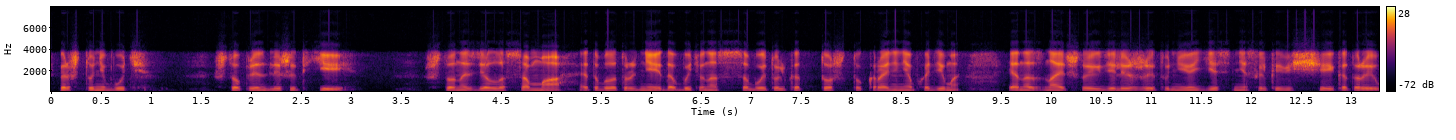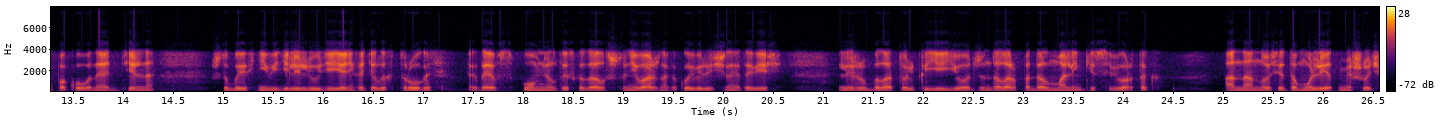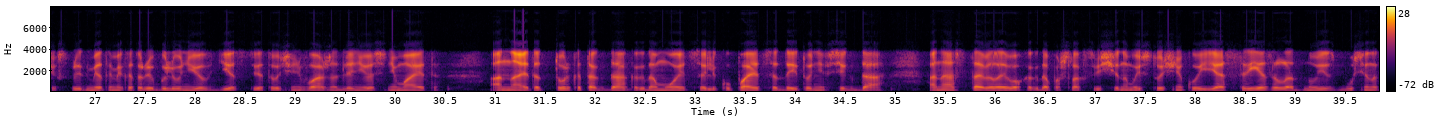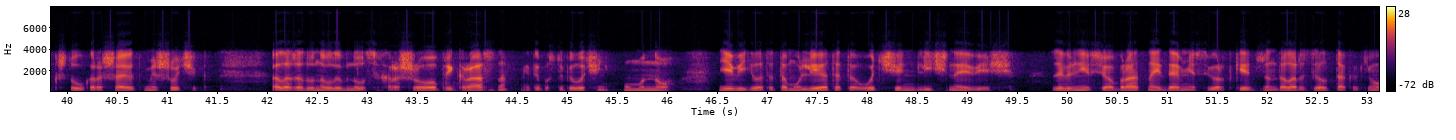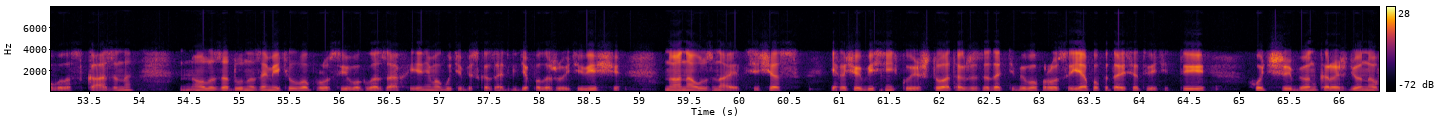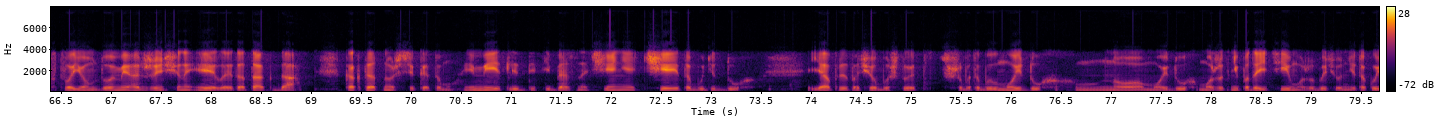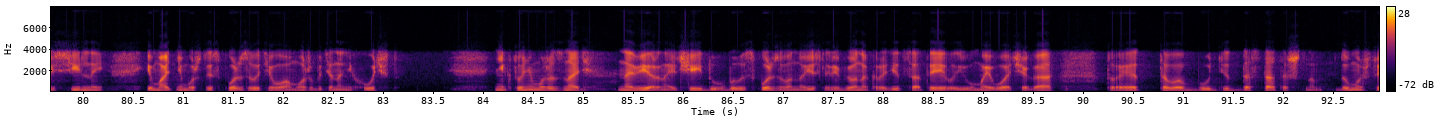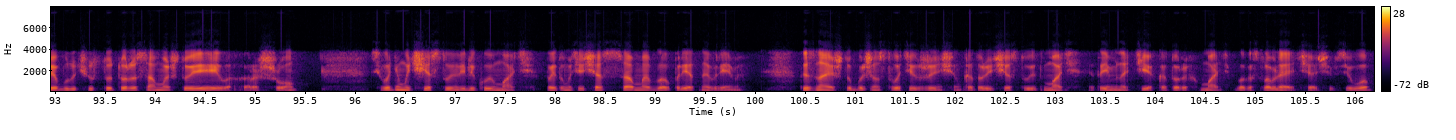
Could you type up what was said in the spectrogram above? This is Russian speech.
теперь что-нибудь, что принадлежит ей, что она сделала сама. Это было труднее добыть. У нас с собой только то, что крайне необходимо, и она знает, что и где лежит. У нее есть несколько вещей, которые упакованы отдельно, чтобы их не видели люди, я не хотел их трогать. Тогда я вспомнил, ты сказал, что неважно, какой величины эта вещь, лишь была только ее. Джандалар подал маленький сверток, она носит амулет, мешочек с предметами, которые были у нее в детстве. Это очень важно для нее, снимает она это только тогда, когда моется или купается, да и то не всегда. Она оставила его, когда пошла к священному источнику, и я срезал одну из бусинок, что украшают мешочек. Алазадуна улыбнулся. «Хорошо, прекрасно, и ты поступил очень умно. Я видел этот амулет, это очень личная вещь». Заверни все обратно и дай мне свертки». Джандалар сделал так, как ему было сказано, но Лазадуна заметил вопрос в его глазах. «Я не могу тебе сказать, где положу эти вещи, но она узнает. Сейчас я хочу объяснить кое-что, а также задать тебе вопросы. Я попытаюсь ответить. Ты хочешь ребенка, рожденного в твоем доме от женщины Эйла. Это так? Да. Как ты относишься к этому? Имеет ли для тебя значение, чей это будет дух?» Я предпочел бы, что это, чтобы это был мой дух, но мой дух может не подойти, может быть, он не такой сильный, и мать не может использовать его, а может быть, она не хочет. Никто не может знать, наверное, чей дух был использован, но если ребенок родится от Эйла и у моего очага, то этого будет достаточно. Думаю, что я буду чувствовать то же самое, что и Эйла. Хорошо. Сегодня мы чествуем Великую Мать, поэтому сейчас самое благоприятное время. Ты знаешь, что большинство тех женщин, которые чествуют мать, это именно те, которых мать благословляет чаще всего.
